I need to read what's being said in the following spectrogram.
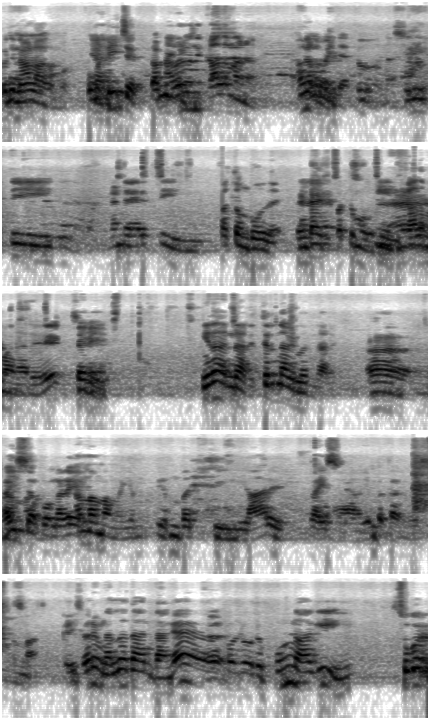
கொஞ்சம் நாள் ஆகுமா? உங்க டீச்சர் தமிழ் அவர் வந்து காலமானார் காலம் போயிட்டார் இருபத்தி ரெண்டாயிரத்தி பத்தொன்பது ரெண்டாயிரத்தி பத்தொன்பது காலமானாரு. சரி. இதான் இருந்தாரு திருநகர்ல இருந்தாரு. வயசு அப்போ நிறைய. ஆமா ஆமா எண்பத்தி ஆறு வயசு. எண்பத்தாறு வயசு. ஆமா. கடைசி வரை நல்லதா இருந்தாங்க. கொஞ்சம் ஒரு புண்ணாகி சுகர்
